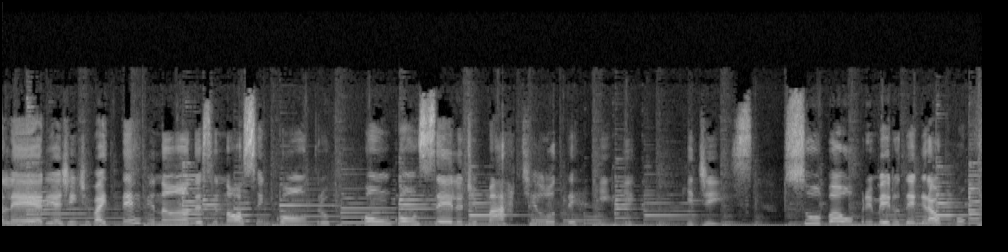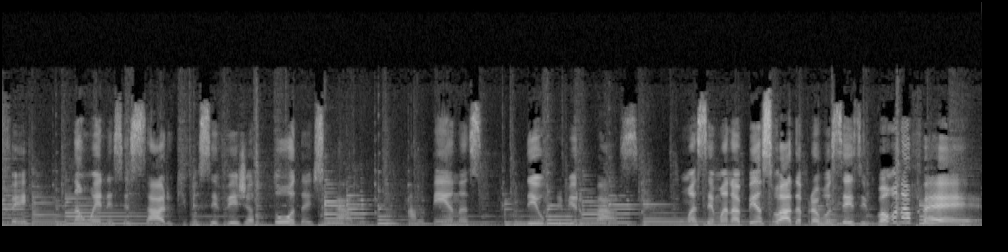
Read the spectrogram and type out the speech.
Galera, e a gente vai terminando esse nosso encontro com um conselho de Martin Luther King que diz: Suba o primeiro degrau com fé. Não é necessário que você veja toda a escada, apenas dê o primeiro passo. Uma semana abençoada para vocês e vamos na fé!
